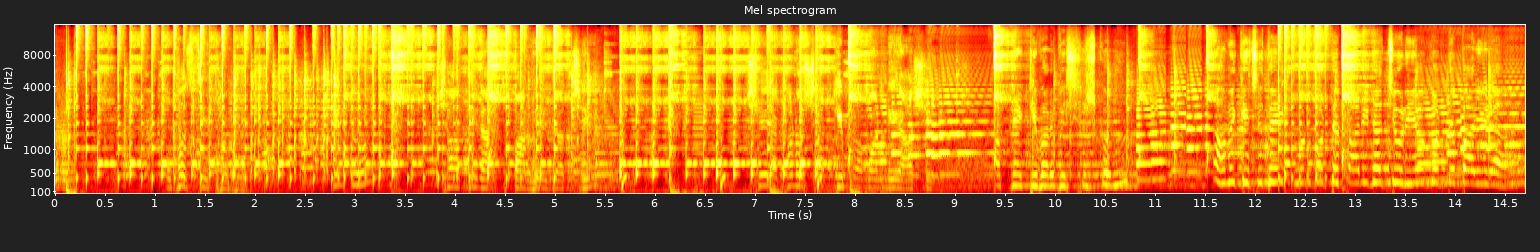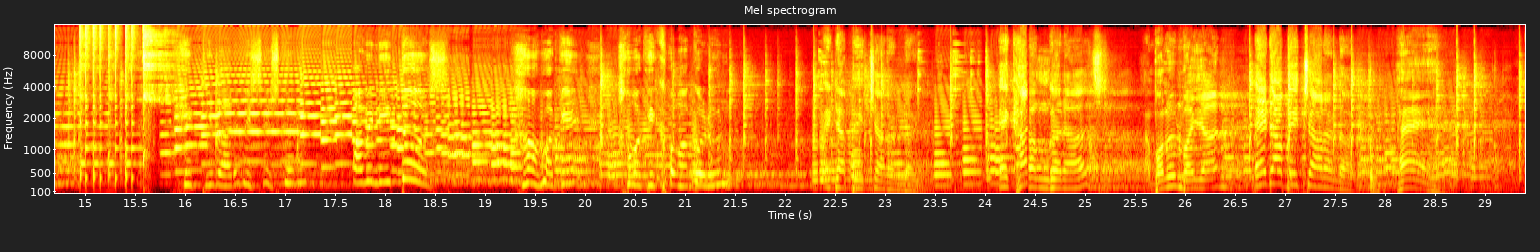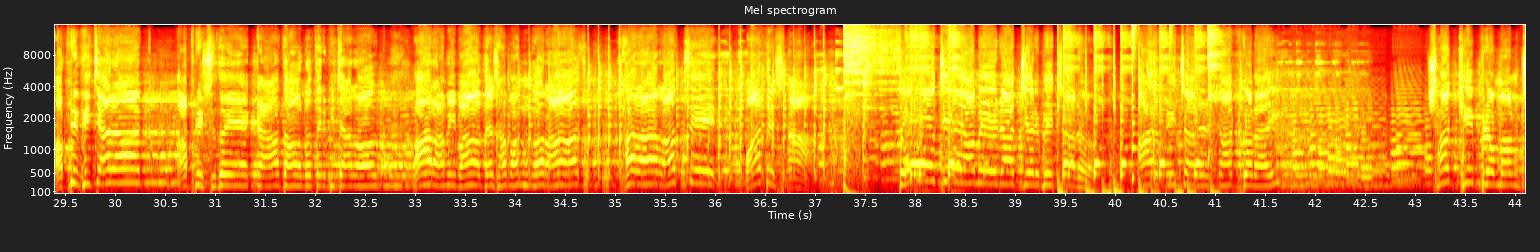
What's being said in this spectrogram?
উপস্থিত হবে। কিন্তু সাত দিন আজ পার হয়ে যাচ্ছে। সে এখনও সাক্ষী প্রমাণ নিয়ে আসেনি। আপনি একটিবার বিশ্বাস করুন, আমি কিছুতেই খুন করতে পারি না, চুরিও করতে পারি না। একটিবার বিশ্বাস করুন, আমি নির্দোষ। আমাকে আমাকে ক্ষমা করুন। এটা বিচারালয় এখানে রঙ্গরাজ বলুন ভাইজান। এটা বিচারালয় হ্যাঁ। আপনি বিচারক আপনি শুধু একটা আদালতের বিচারক আর আমি বাদেশা বঙ্গরাজ সারা রাজ্যের বাদেশা তবু যে আমি রাজ্যের বিচারক আর বিচারের কাঠ করাই সাক্ষী প্রমাণ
